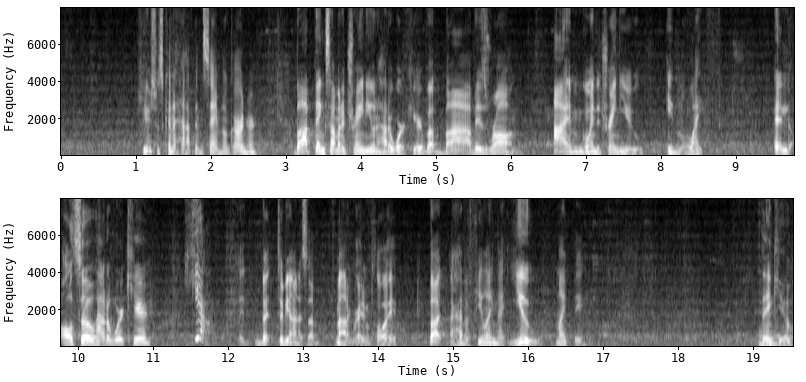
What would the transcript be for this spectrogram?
Here's what's gonna happen, Samuel Gardner. Bob thinks I'm gonna train you in how to work here, but Bob is wrong. I'm going to train you in life. And also how to work here? Yeah. But to be honest, I'm not a great employee. But I have a feeling that you might be. Thank you.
